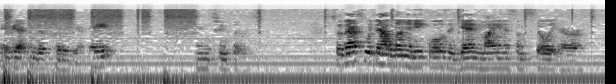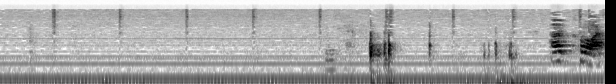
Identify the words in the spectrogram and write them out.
Maybe I can just put it there. 8 and 2 thirds. So that's what that limit equals, again, minus some silly error. Okay. Of course,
